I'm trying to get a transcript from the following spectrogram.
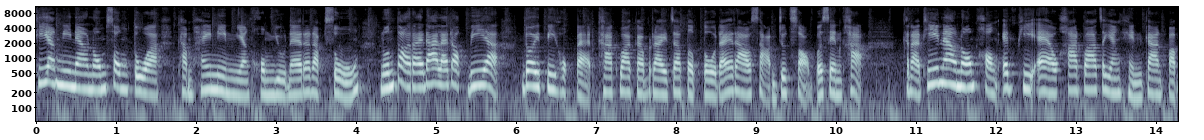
ที่ยังมีแนวโน้มทรงตัวทำให้นิมยังคงอยู่ในระดับสูงหนุนต่อรายได้และดอกเบี้ย โดยปี 68 คาดว่ากำไรจะเติบโตได้ราว 3.2%ค่ะ ขณะที่แนวโน้มของ NPL คาดว่าจะยังเห็นการปรับ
